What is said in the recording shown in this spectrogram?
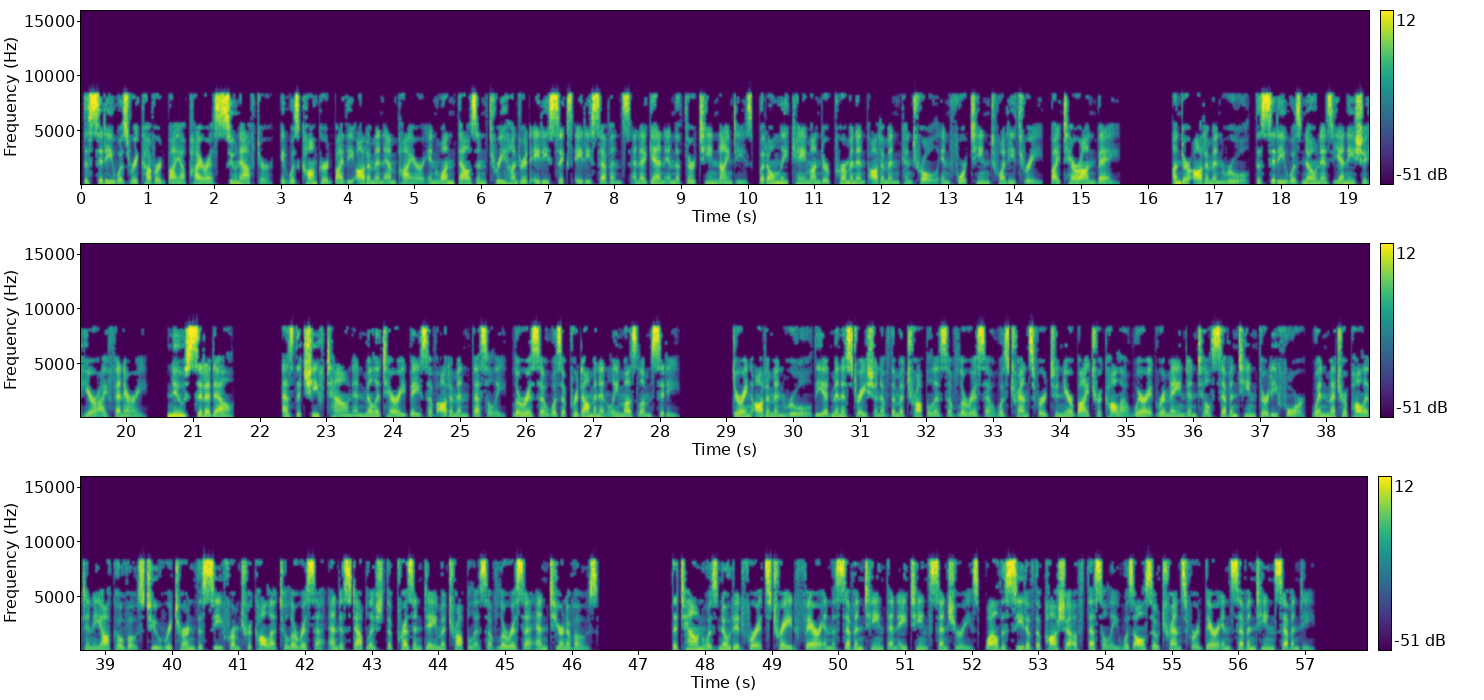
The city was recovered by Epirus soon after, it was conquered by the Ottoman Empire in 1386–87 and again in the 1390s, but only came under permanent Ottoman control in 1423, by Turahan Bey. Under Ottoman rule, the city was known as Yeni Shahir i Feneri New Citadel". As the chief town and military base of Ottoman Thessaly, Larissa was a predominantly Muslim city. During Ottoman rule the administration of the metropolis of Larissa was transferred to nearby Trikala where it remained until 1734, when Metropolitan Iakovos II returned the see from Trikala to Larissa and established the present-day metropolis of Larissa and Tirnavos. The town was noted for its trade fair in the 17th and 18th centuries, while the seat of the Pasha of Thessaly was also transferred there in 1770.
